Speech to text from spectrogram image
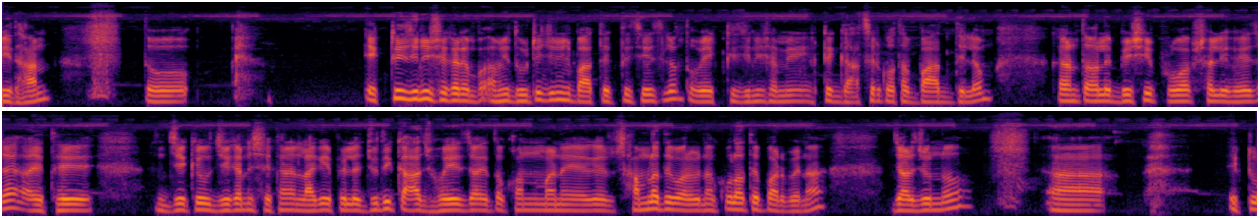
বিধান। তো একটি জিনিস এখানে আমি দুইটি জিনিস বাদ দেখতে চেয়েছিলাম, তবে একটি জিনিস আমি একটি গাছের কথা বাদ দিলাম। কারণ তাহলে বেশি প্রভাবশালী হয়ে যায় এতে যে কেউ যেখানে সেখানে লাগিয়ে ফেলে, যদি কাজ হয়ে যায় তখন মানে সামলাতে পারবে না, কোলাতে পারবে না। যার জন্য একটু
